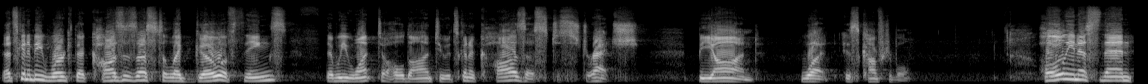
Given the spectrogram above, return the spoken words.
That's going to be work that causes us to let go of things that we want to hold on to. It's going to cause us to stretch beyond what is comfortable. Holiness, then,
